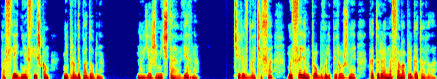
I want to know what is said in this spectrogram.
Последнее слишком неправдоподобно. Но я же мечтаю, верно? Через два часа мы с Эллен пробовали пирожные, которые она сама приготовила.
